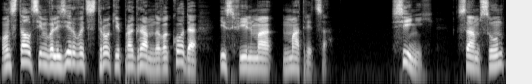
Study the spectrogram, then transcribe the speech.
он стал символизировать строки программного кода из фильма «Матрица». Синий. Samsung,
